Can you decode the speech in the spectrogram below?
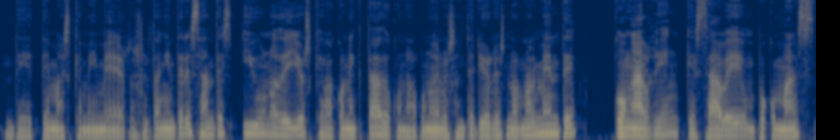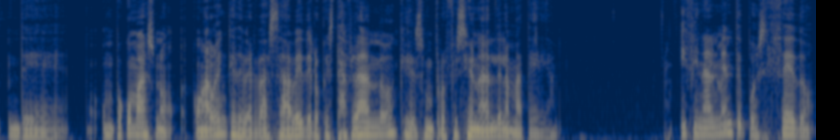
de temas que a mí me resultan interesantes y uno de ellos que va conectado con alguno de los anteriores normalmente, con alguien que sabe un poco más de, un poco más no, con alguien que de verdad sabe de lo que está hablando, que es un profesional de la materia. Y finalmente, pues cedo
